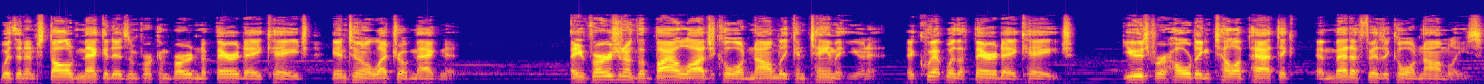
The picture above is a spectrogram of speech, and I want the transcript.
with an installed mechanism for converting the Faraday cage into an electromagnet. A version of the Biological Anomaly Containment Unit, equipped with a Faraday cage, used for holding telepathic and metaphysical anomalies.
